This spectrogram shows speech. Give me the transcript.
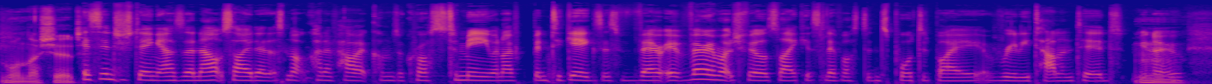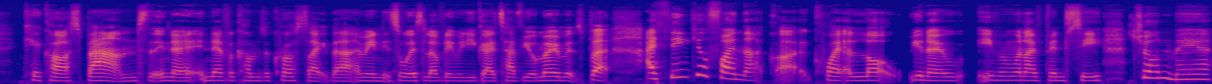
more than I should. It's interesting as an outsider. That's not kind of how it comes across to me when I've been to gigs. It's very, it very much feels like it's Liv Austin supported by a really talented, you know, kick-ass band. That you know, it never comes across like that. I mean, it's always lovely when you guys have your moments, but I think you'll find that quite a lot. You know, even when I've been to see John Mayer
